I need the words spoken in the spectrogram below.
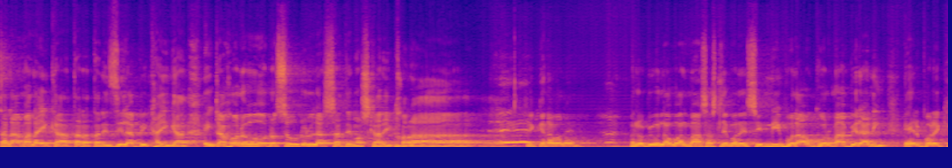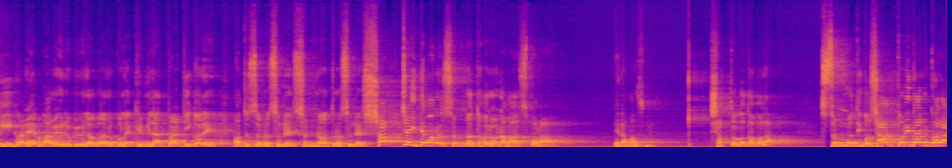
সালাম আলাইকা তাড়াতাড়ি জিলাপি খাইগা এটা হলো রসুলুল্লাহর সাথে মস্কারি করা ঠিক কিনা বলেন রবিউল আউ্বাল মাস আসলে পরে সিন্নি, পোলাও, কোরমা, বিরিয়ানি। এরপরে কি করে? বারোই রবিউল আউ্বাল উপলক্ষে মিলাদ পার্টি করে। অথচ রসুলের সুন্নত, রসুলের সবচাইতে বড় সুন্নত হলো নামাজ পড়া। এ নামাজ নেই সত্য কথা বলা। সুন্নতি পোশাক পরিধান করা,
